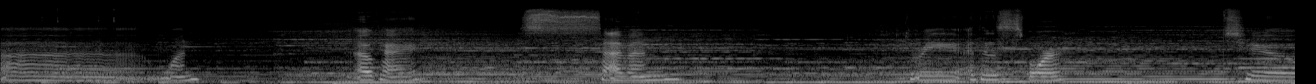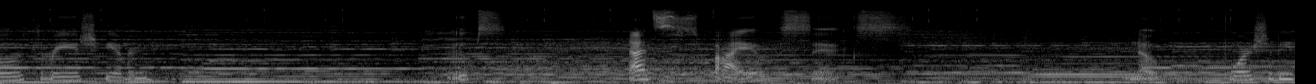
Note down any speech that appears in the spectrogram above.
Uh, one. Okay seven, three, I think this is four, two, three, should be over. Oops. That's five, six. Nope. Four should be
